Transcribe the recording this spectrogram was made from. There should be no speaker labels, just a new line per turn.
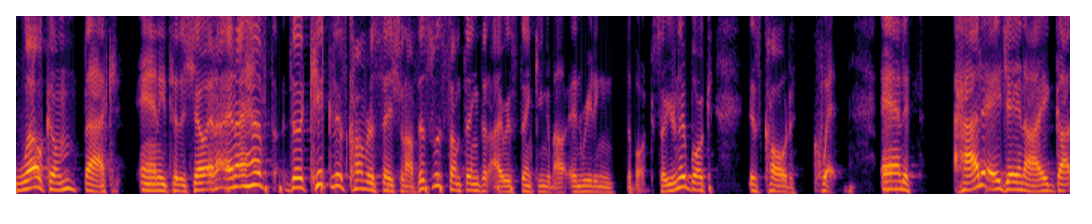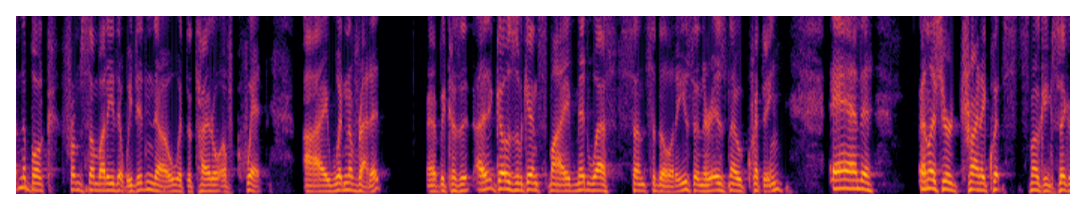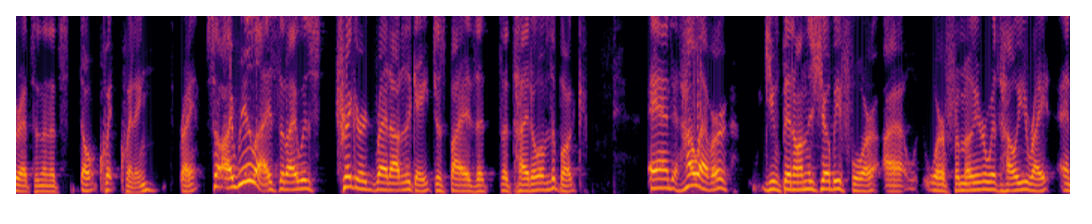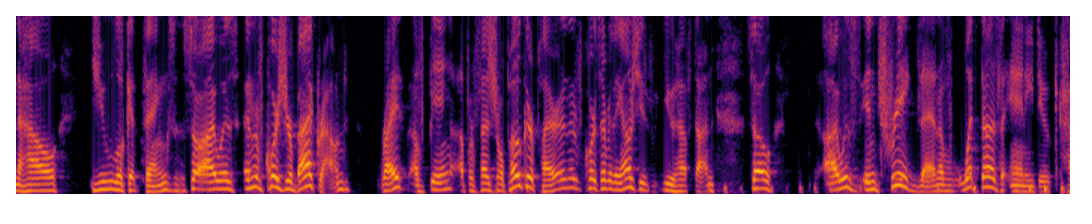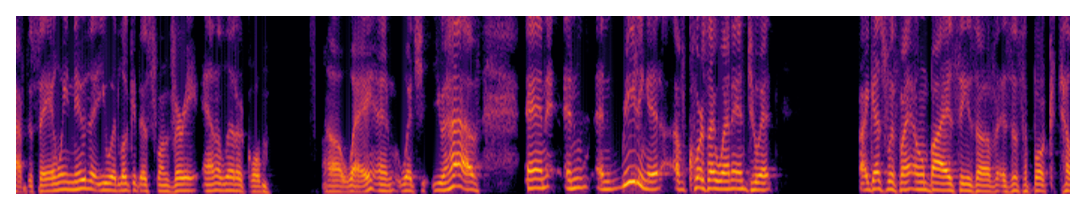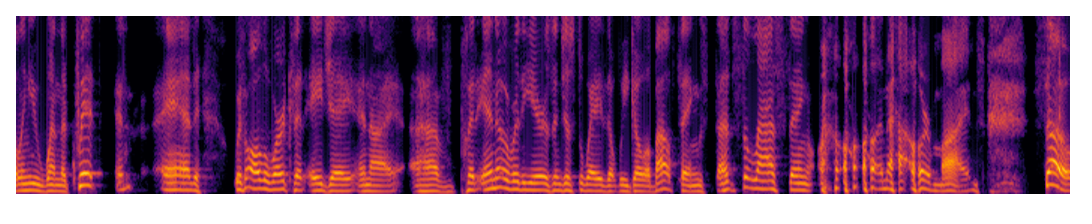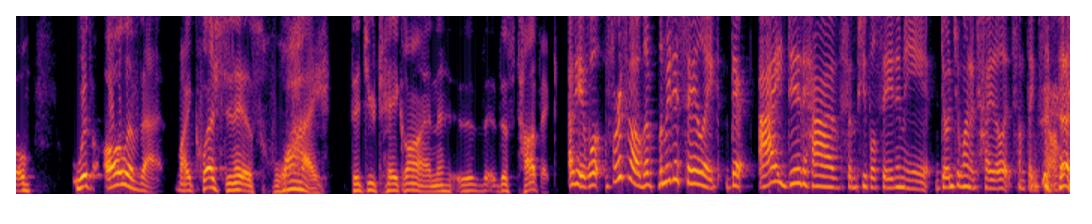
Welcome back, Annie, to the show. And, and I have to, to kick this conversation off. This was something that I was thinking about in reading the book. So, your new book is called Quit. And had AJ and I gotten a book from somebody that we didn't know with the title of Quit, I wouldn't have read it uh, because it, uh, it goes against my Midwest sensibilities and there is no quitting. And unless you're trying to quit smoking cigarettes and then it's don't quit quitting, right? So I realized that I was triggered right out of the gate just by the, the title of the book. And however, you've been on the show before. Uh, we're familiar with how you write and how you look at things. So I was, and of course, your background, right, of being a professional poker player, and of course, everything else you you have done. So I was intrigued then of what does Annie Duke have to say, and we knew that you would look at this from a very analytical uh, way, and which you have. And and and reading it, of course, I went into it I guess with my own biases of is this a book telling you when to quit and and with all the work that AJ and I have put in over the years and just the way that we go about things, that's the last thing on our minds. So, with all of that, my question is why did you take on th- this topic?
Okay, well, first of all, let, let, me just say, like, there, I did have some people say to me, "Don't you want to title it something softer?"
